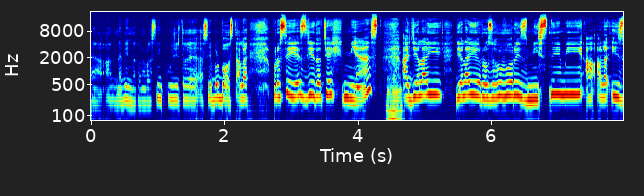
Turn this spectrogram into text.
já nevím, jako na vlastní kůži, to je asi blbost, ale prostě jezdí do těch měst mm-hmm. a dělají, dělají rozhovory s místními, a, ale i s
